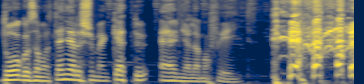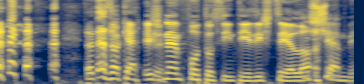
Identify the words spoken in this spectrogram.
dolgozom a tenyeresemen, kettő, elnyelem a fényt. tehát ez a kettő. És nem fotoszintézis célra. Semmi.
